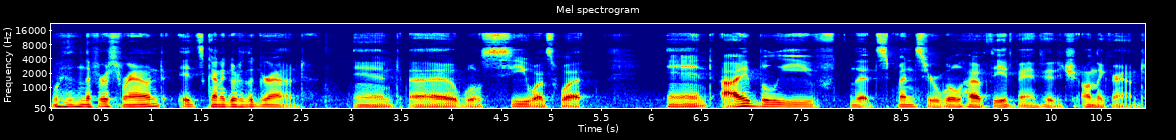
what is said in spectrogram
within the first round, it's going to go to the ground. And uh, we'll see what's what. And I believe that Spencer will have the advantage on the ground.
